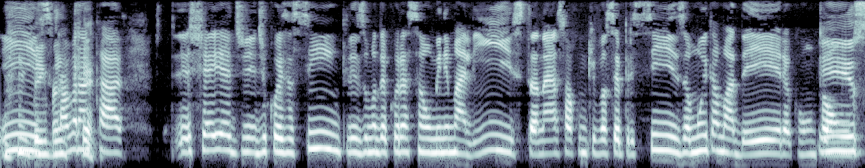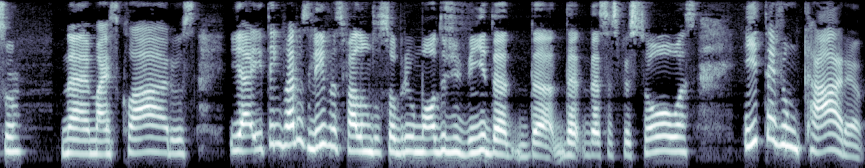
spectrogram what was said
Isso, bem tava na cara cheia de, de coisas simples, uma decoração minimalista, né? Só com o que você precisa, muita madeira, com um tom. Isso né, mais claros. E aí tem vários livros falando sobre o modo de vida da, da, dessas pessoas. E teve um cara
